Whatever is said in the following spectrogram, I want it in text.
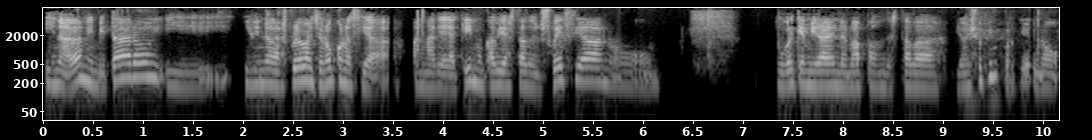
y nada, me invitaron y, vine a las pruebas. Yo no conocía a nadie aquí, nunca había estado en Suecia, no tuve que mirar en el mapa dónde estaba John Shopping porque no,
